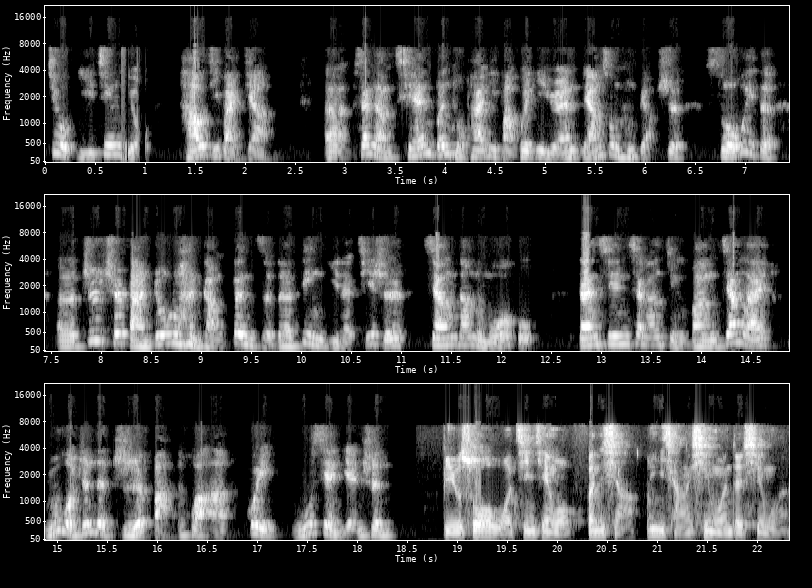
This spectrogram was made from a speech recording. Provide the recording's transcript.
就已经有好几百家。呃，香港前本土派立法会议员梁颂恒表示，所谓的呃支持反中乱港分子的定义呢，其实相当的模糊，担心香港警方将来如果真的执法的话啊，会无限延伸。比如说，我今天我分享立场新闻的新闻。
